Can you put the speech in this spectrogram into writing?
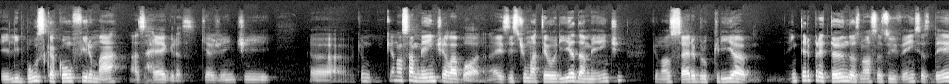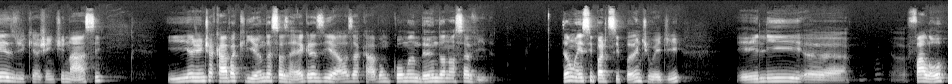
ele busca confirmar as regras que a gente que a nossa mente elabora. Né? Existe uma teoria da mente que o nosso cérebro cria interpretando as nossas vivências desde que a gente nasce e a gente acaba criando essas regras e elas acabam comandando a nossa vida. Então, esse participante, o Edi, ele uh, falou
